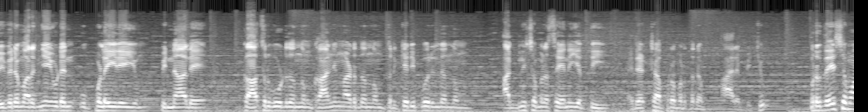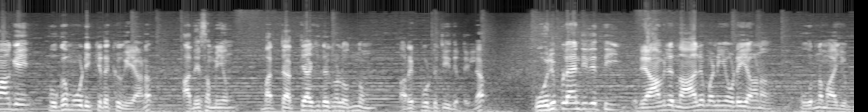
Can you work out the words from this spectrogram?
വിവരമറിഞ്ഞയുടൻ ഉപ്പളയിലെയും പിന്നാലെ കാസർഗോഡ് നിന്നും കാഞ്ഞങ്ങാട് നിന്നും തൃക്കരിപ്പൂരിൽ നിന്നും അഗ്നിശമന സേനയെത്തി രക്ഷാപ്രവർത്തനം ആരംഭിച്ചു. പ്രദേശമാകെ പുകമൂടി കിടക്കുകയാണ്. അതേസമയം മറ്റ് അത്യാഹിതങ്ങളൊന്നും റിപ്പോർട്ട് ചെയ്തിട്ടില്ല. ഒരു പ്ലാന്റിലെത്തി രാവിലെ നാല് മണിയോടെയാണ് പൂർണമായും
